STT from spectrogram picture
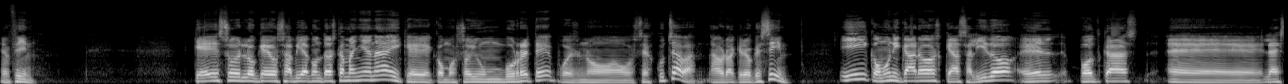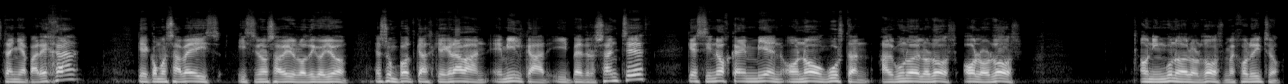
En fin, que eso es lo que os había contado esta mañana y que como soy un burrete, pues no se escuchaba. Ahora creo que sí. Y comunicaros que ha salido el podcast eh, La extraña pareja, que como sabéis, y si no sabéis lo digo yo, es un podcast que graban Emilcar y Pedro Sánchez, que si no os caen bien o no os gustan alguno de los dos, o los dos, o ninguno de los dos, mejor dicho,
